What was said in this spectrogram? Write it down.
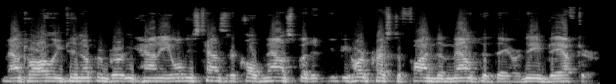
Mount Arlington up in Bergen County, all these towns that are called mounts, but it, you'd be hard pressed to find the mount that they are named after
